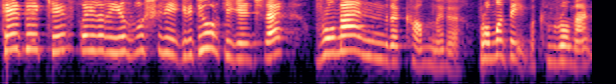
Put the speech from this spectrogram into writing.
TDK sayıların yazılışı ile ilgili diyor ki gençler Roman rakamları, Roma değil bakın Roman.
